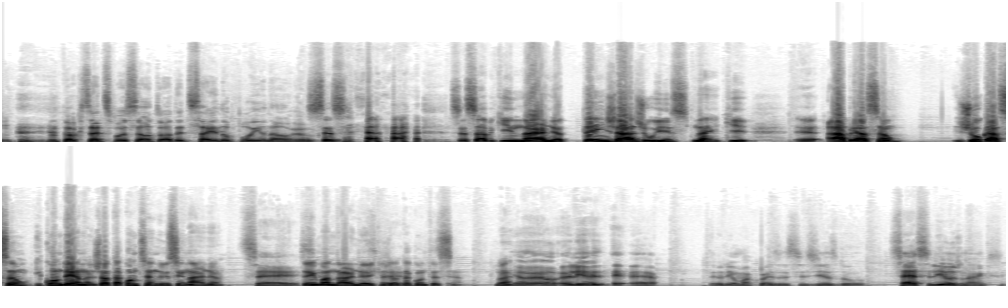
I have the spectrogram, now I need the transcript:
não tô com essa disposição toda de sair no punho, não, viu? Você sabe que em Nárnia tem já juiz né, que é, abre ação, julgação e condena. Já está acontecendo isso em Nárnia. Sei, tem uma Nárnia aí que já está acontecendo. Né? Eu, eu, eu li... É, é eu li uma coisa esses dias do C.S. Lewis, né? Que,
